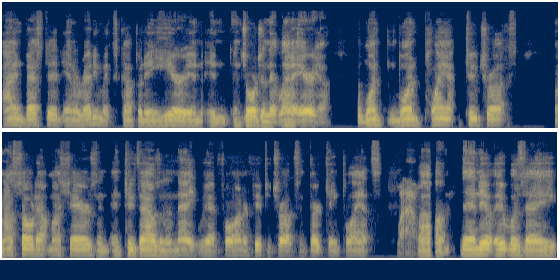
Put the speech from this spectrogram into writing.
I invested in a ready mix company here in, in, in Georgia, in the Atlanta area. One one plant, two trucks. When I sold out my shares in, in 2008, we had 450 trucks and 13 plants. Wow. Uh, and it, it was a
